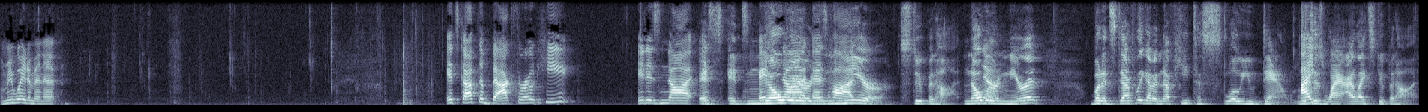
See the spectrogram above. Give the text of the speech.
Let me wait a minute. It's got the back throat heat. It is not It's as it's nowhere not as hot. near stupid hot. Nowhere No. near it. But it's definitely got enough heat to slow you down, which I- is why I like stupid hot.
